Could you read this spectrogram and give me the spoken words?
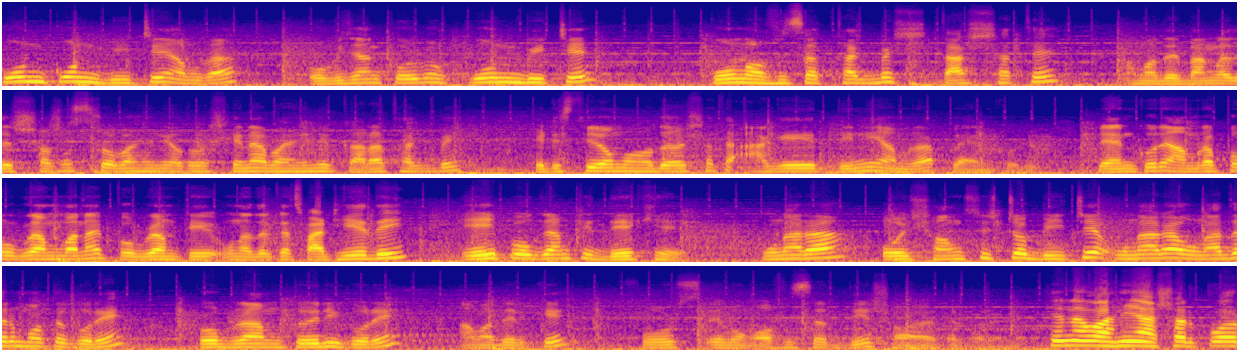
কোন কোন বিটে আমরা অভিযান করব কোন বিটে কোন অফিসার থাকবে, তার সাথে আমাদের বাংলাদেশ সশস্ত্র বাহিনী অথবা সেনাবাহিনীর কারা থাকবে, এটি স্থির মহোদয়ের সাথে আগের দিনই আমরা প্ল্যান করি। প্ল্যান করে আমরা প্রোগ্রাম বানাই, প্রোগ্রামটি ওনাদের কাছে পাঠিয়ে দিই। এই প্রোগ্রামটি দেখে ওনারা ওই সংশ্লিষ্ট বিটে ওনারা ওনাদের মতো করে প্রোগ্রাম তৈরি করে আমাদেরকে ফোর্স এবং অফিসার দিয়ে সহায়তা করেন। সেনাবাহিনী আসার পর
